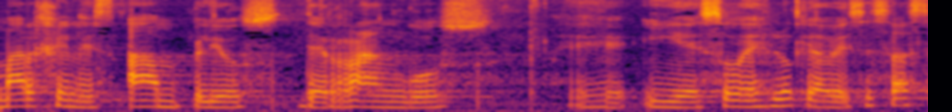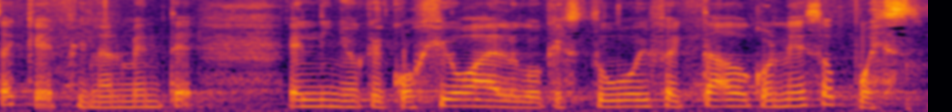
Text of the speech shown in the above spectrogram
márgenes amplios de rangos. Eh, y eso es lo que a veces hace que finalmente el niño que cogió algo que estuvo infectado con eso, pues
